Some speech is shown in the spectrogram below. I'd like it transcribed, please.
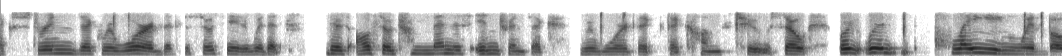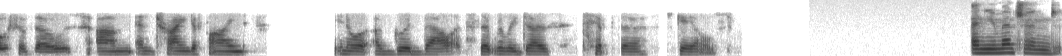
extrinsic reward that's associated with it, there's also tremendous intrinsic reward that, that comes too. So we're, we're playing with both of those um, and trying to find, you know, a good balance that really does tip the scales. And you mentioned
